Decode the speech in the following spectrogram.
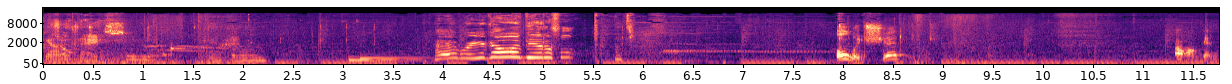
Keanu Tennessee. Hey, where you going, beautiful? Holy shit! Oh, I'm getting.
